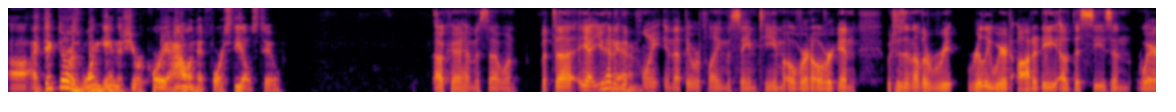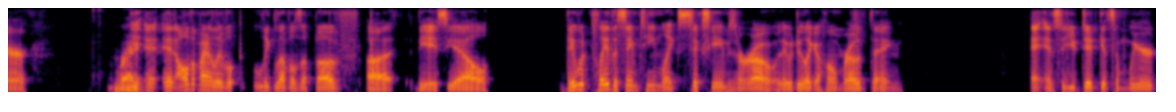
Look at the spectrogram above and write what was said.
Uh, I think there was one game this year where Korey Holland had four steals too. Okay, I missed that one. But uh, yeah, you had a good point in that they were playing the same team over and over again, which is another re- really weird oddity of this season where Right. at, at all the minor level, league levels above uh, the ACL, they would play the same team like six games in a row. They would do like a home road thing, and, and so you did get some weird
